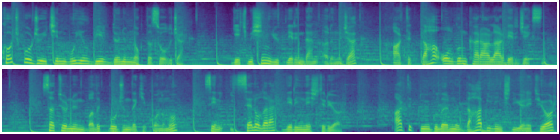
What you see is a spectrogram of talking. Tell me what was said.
Koç burcu için bu yıl bir dönüm noktası olacak. Geçmişin yüklerinden arınacak, artık daha olgun kararlar vereceksin. Satürn'ün balık burcundaki konumu seni içsel olarak derinleştiriyor. Artık duygularını daha bilinçli yönetiyor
